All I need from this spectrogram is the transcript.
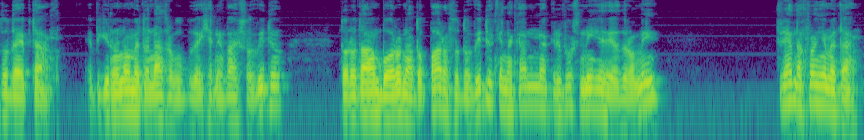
1987. Επικοινωνώ με τον άνθρωπο που έχει ανεβάσει το βίντεο το ρωτάω αν μπορώ να το πάρω αυτό το βίντεο και να κάνουμε ακριβώς την ίδια διαδρομή 30 χρόνια μετά.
